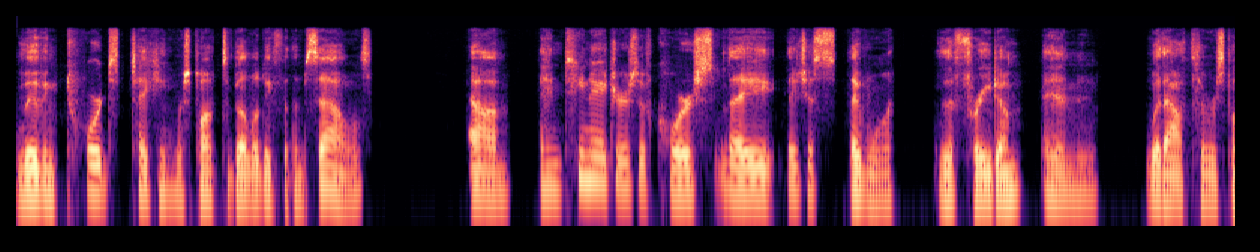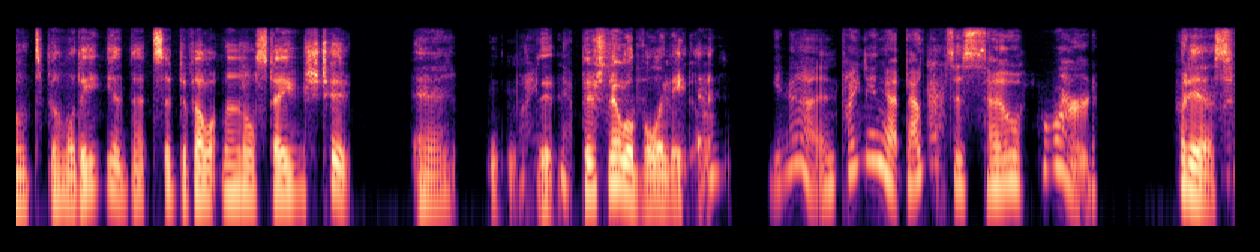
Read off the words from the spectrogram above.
moving towards taking responsibility for themselves. Um, and teenagers, of course, they they just they want the freedom and without the responsibility, and that's a developmental stage too. And th there's no avoiding it. yeah, and finding that balance is so hard. It is.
